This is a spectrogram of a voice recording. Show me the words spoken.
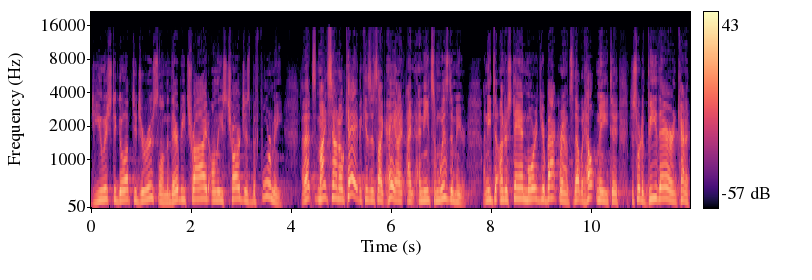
Do you wish to go up to Jerusalem and there be tried on these charges before me? Now, that might sound okay because it's like, hey, I, I, need some wisdom here. I need to understand more of your background. So that would help me to, to sort of be there and kind of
